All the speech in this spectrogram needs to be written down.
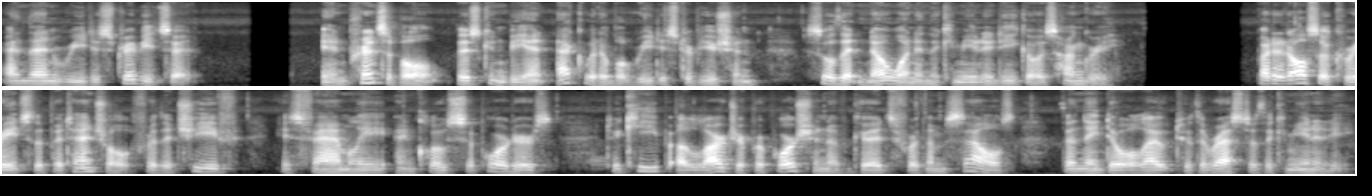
and then redistributes it. In principle, this can be an equitable redistribution so that no one in the community goes hungry. But it also creates the potential for the chief, his family, and close supporters to keep a larger proportion of goods for themselves than they dole out to the rest of the community.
